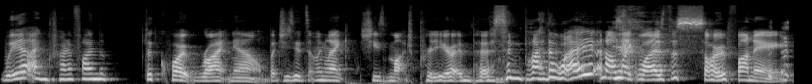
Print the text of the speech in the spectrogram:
where I'm trying to find the, the quote right now, but she said something like, she's much prettier in person, by the way. And I was like, why is this so funny?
